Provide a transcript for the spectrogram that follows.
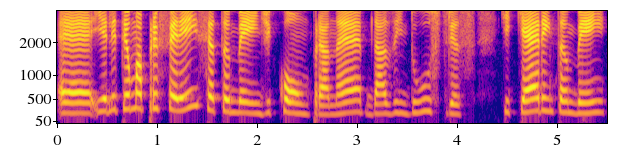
é, e ele ter uma preferência também de compra né, das indústrias que querem também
